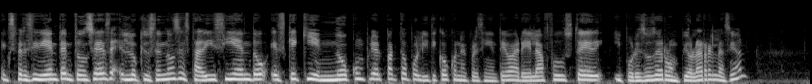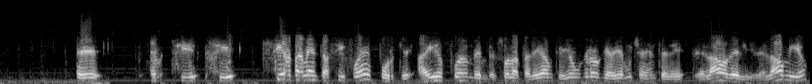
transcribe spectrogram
Expresidente, entonces lo que usted nos está diciendo es que quien no cumplió el pacto político con el presidente Varela fue usted y por eso se rompió la relación. Eh, eh, sí, sí, ciertamente así fue, porque ahí fue donde empezó la pelea, aunque yo creo que había mucha gente de- del lado de él y del lado mío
